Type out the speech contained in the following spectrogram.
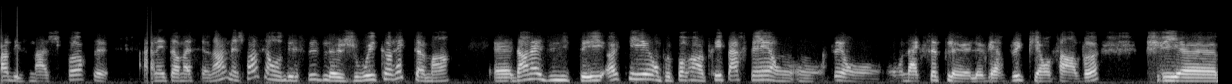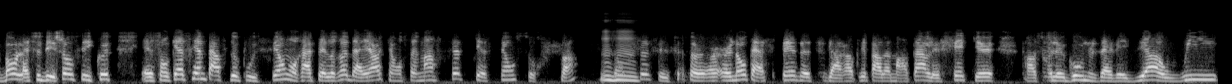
faire des images fortes à l'international. Mais je pense qu'ils ont décidé de le jouer correctement. Euh, dans la dignité. OK, on peut pas rentrer, parfait, on, on, on, on accepte le, verdict puis on s'en va. Puis euh, bon, la suite des choses, c'est écoute, son quatrième parti d'opposition. On rappellera d'ailleurs qu'ils ont seulement sept questions sur 100. Donc mm-hmm. ça, c'est un, autre aspect de, de, la rentrée parlementaire, le fait que François Legault nous avait dit ah oui,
